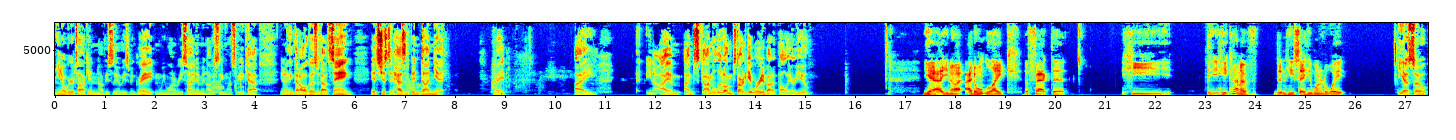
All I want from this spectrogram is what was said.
you know, we were talking. Obviously, Ovi's been great, and we want to re-sign him, and obviously he wants to be a cap. You know, I think that all goes without saying. It's just it hasn't been done yet right? I, you know, I am, I'm, I'm a little, I'm starting to get worried about it. Paulie, are you? Yeah, you know, I, I don't like the fact that he he, kind of didn't he say he wanted to wait? Yeah. So,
